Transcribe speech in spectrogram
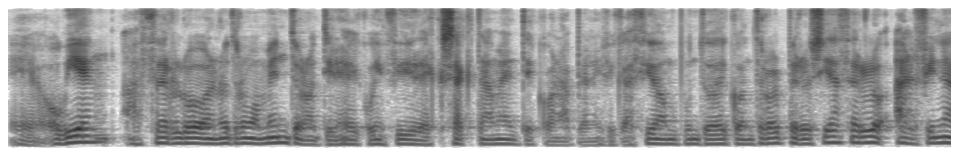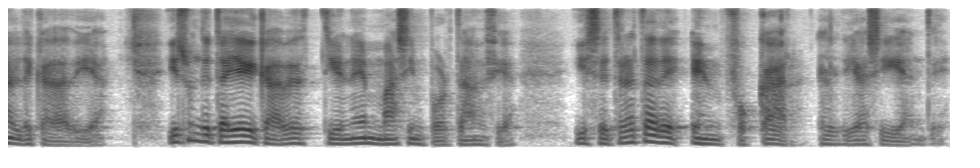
eh, o bien hacerlo en otro momento, no tiene que coincidir exactamente con la planificación, punto de control, pero sí hacerlo al final de cada día. Y es un detalle que cada vez tiene más importancia y se trata de enfocar el día siguiente.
